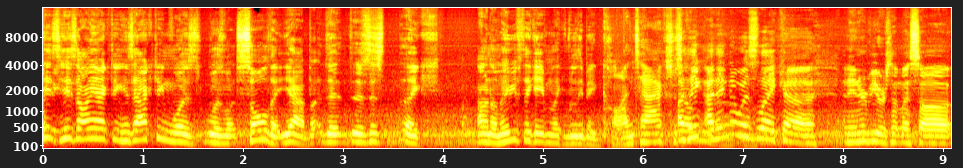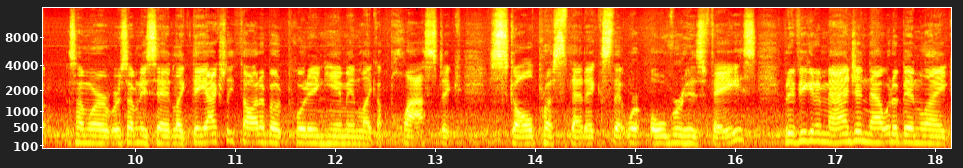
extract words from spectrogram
His, his eye acting, his acting was was what sold it. Yeah, but the, there's this like, I don't know. Maybe if they gave him like really big contacts or I something. think I think there was like a, an interview or something I saw somewhere where somebody said like they actually thought about putting him in like a plastic skull prosthetics that were over his face. But if you can imagine, that would have been like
